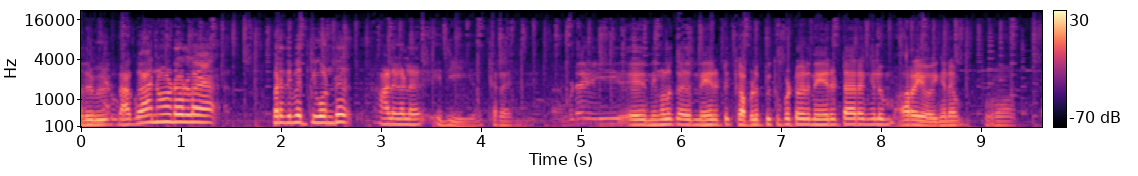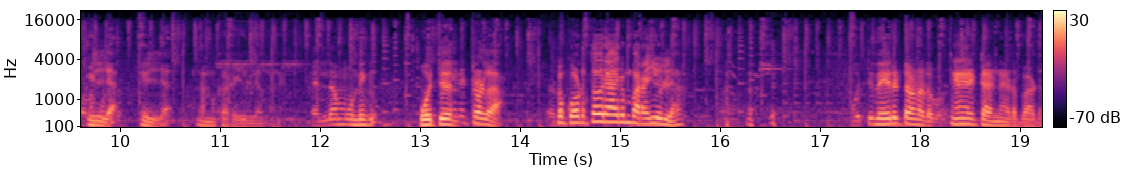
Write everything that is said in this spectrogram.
അത് വീട് ഭഗവാനോടുള്ള പ്രതിപത്തി കൊണ്ട് ആളുകൾ ഇത് ചെയ്യും. അത്ര ഇവിടെ ഈ ഏ, നിങ്ങൾ നേരിട്ട് കബളിപ്പിക്കപ്പെട്ടവർ നേരിട്ടാരെങ്കിലും അറിയോ? ഇങ്ങനെ ഇല്ല ഇല്ല. നമുക്കറിയില്ല അങ്ങനെ. എല്ലാം ഉണ്ണി പോറ്റി തന്നെ നേരിട്ടുള്ളതാ ഇപ്പൊ കൊടുത്തവരാരും പറയൂല. പോറ്റി നേരിട്ടാണ് ഇടപാട്. നേരിട്ടാണ് ഇടപാട്.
